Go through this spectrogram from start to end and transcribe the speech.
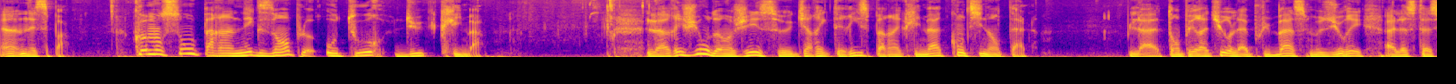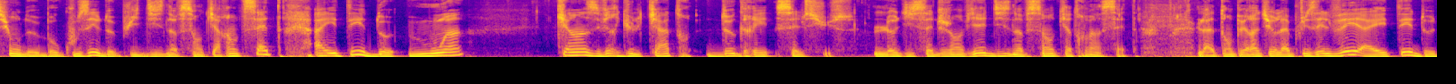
Hein, n'est-ce pas? Commençons par un exemple autour du climat. La région d'Angers se caractérise par un climat continental. La température la plus basse mesurée à la station de Beaucouzé depuis 1947 a été de moins 15,4 degrés Celsius le 17 janvier 1987. La température la plus élevée a été de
